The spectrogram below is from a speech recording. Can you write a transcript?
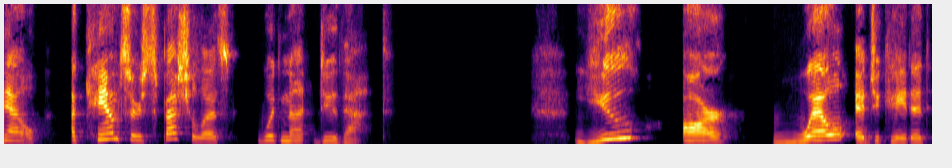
Now, a cancer specialist would not do that. You are well educated,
